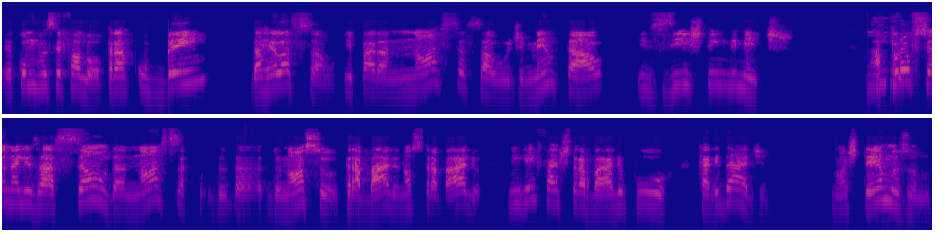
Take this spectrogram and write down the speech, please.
é como você falou, para o bem da relação e para a nossa saúde mental existem limites. A profissionalização da nossa, do, da, do nosso trabalho, nosso trabalho, ninguém faz trabalho por caridade. Nós temos um,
